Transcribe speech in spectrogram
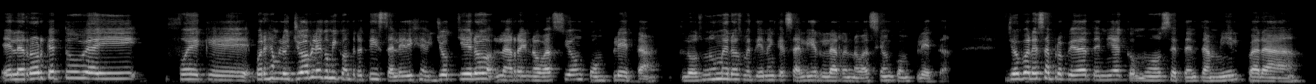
El error que tuve ahí fue que, por ejemplo, yo hablé con mi contratista, le dije, yo quiero la renovación completa, los números me tienen que salir la renovación completa. Yo por esa propiedad tenía como 70 mil para,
